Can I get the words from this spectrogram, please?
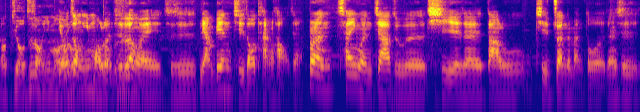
有有这种阴谋，有这种阴谋论，就是认为其实两边其实都谈好这样，不然蔡英文家族的企业在大陆其实赚的蛮多的，但是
